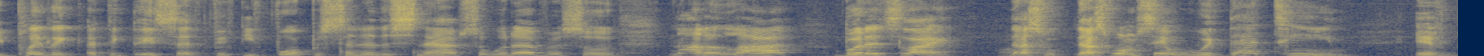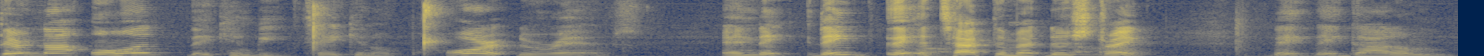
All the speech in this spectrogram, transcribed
He played like I think they said fifty four percent of the snaps or whatever, so not a lot. But it's like that's uh-huh. that's what I'm saying with that team. If they're not on, they can be taken apart. The Rams, and they they they attacked them at their uh-huh. strength. They they got them.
